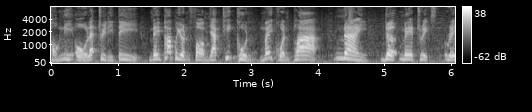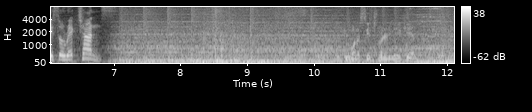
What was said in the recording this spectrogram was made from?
ของ Neo และ Trinity ในภาพยนตร์ฟอร์มยักษ์ที่คุณไม่ควรพลาด ใน The Matrix Resurrections If you want to see Trinity again!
